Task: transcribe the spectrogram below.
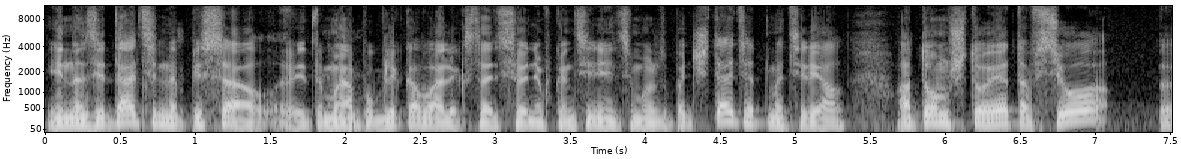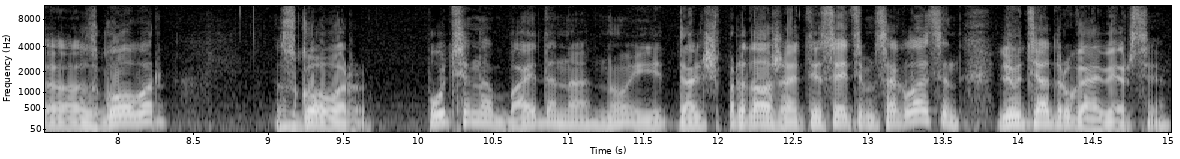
и назидательно писал, это мы опубликовали, кстати, сегодня в «Континенте», можно почитать этот материал, о том, что это все э, сговор, сговор Путина, Байдена, ну и дальше продолжать. Ты с этим согласен или у тебя другая версия?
